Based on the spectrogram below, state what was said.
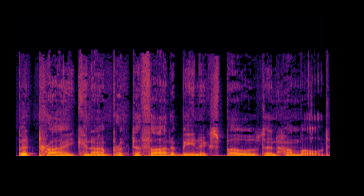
but pride cannot brook the thought of being exposed and humbled,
